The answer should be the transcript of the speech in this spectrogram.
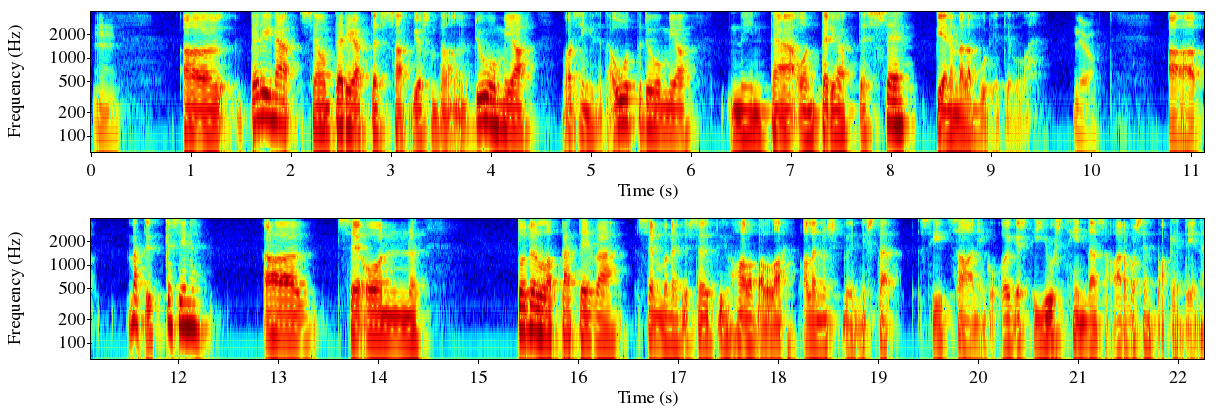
Mm. Uh, pelinä se on periaatteessa, jos on pelannut Doomia, varsinkin tätä uutta Doomia, niin tämä on periaatteessa se pienemmällä budjetilla. Joo. Uh, mä tykkäsin. Uh, se on todella pätevä semmoinen, jos löytyy halvalla alennusmyynnistä, siitä saa niin oikeasti just hintansa arvoisen paketin.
